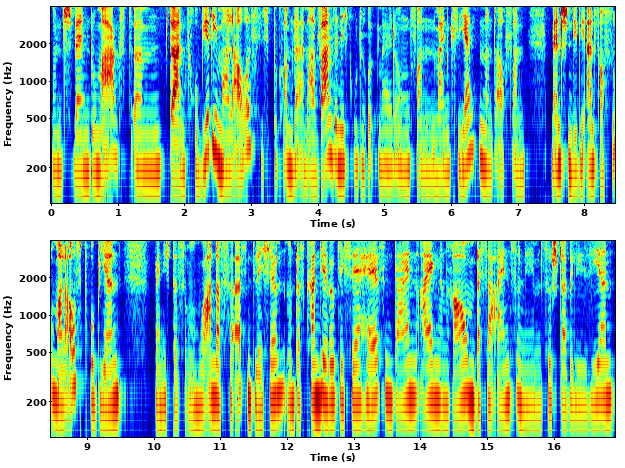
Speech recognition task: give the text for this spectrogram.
Und wenn du magst, ähm, dann probier die mal aus. Ich bekomme da immer wahnsinnig gute Rückmeldungen von meinen Klienten und auch von Menschen, die die einfach so mal ausprobieren wenn ich das irgendwo anders veröffentliche. Und das kann dir wirklich sehr helfen, deinen eigenen Raum besser einzunehmen, zu stabilisieren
